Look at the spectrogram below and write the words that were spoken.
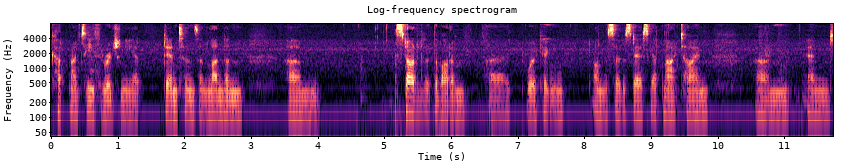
cut my teeth originally at Dentons in London. Um, started at the bottom, uh, working on the service desk at night time, um, and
